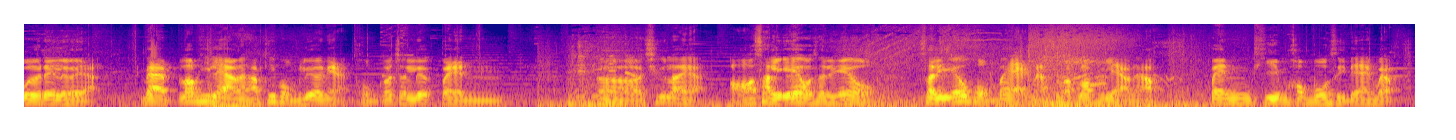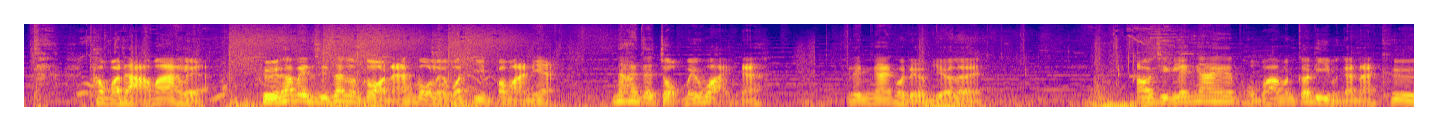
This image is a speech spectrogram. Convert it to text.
วอร์ได้เลยอะ่ะแบบรอบที่แล้วนะครับที่ผมเลือกเนี่ยผมก็จะเลือกเป็นเอ่อชื่ออะไรอะอ๋อซาริเอลซาริเอลซาริเอลผมแบกนะสำหรับรอบที่แล้วนะครับ เป็นทีมคอมโบสีแดงแบบธรรมดามากเลยคือถ้าเป็นซีซั่นก่อนๆนะบอกเลยว่าทีมประมาณนี้น่าจะจบไม่ไหวนะ เล่นง่ายกว่าเดิมเยอะเลย เอาจริงเล่นง่ายผมว่ามันก็ดีเหมือนกันนะ คือ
